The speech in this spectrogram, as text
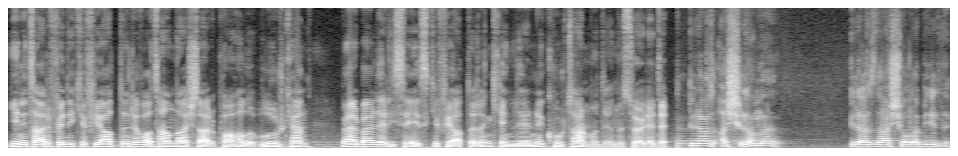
Yeni tarifedeki fiyatları vatandaşlar pahalı bulurken berberler ise eski fiyatların kendilerini kurtarmadığını söyledi. Biraz aşırı ama biraz daha aşağı olabilirdi.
